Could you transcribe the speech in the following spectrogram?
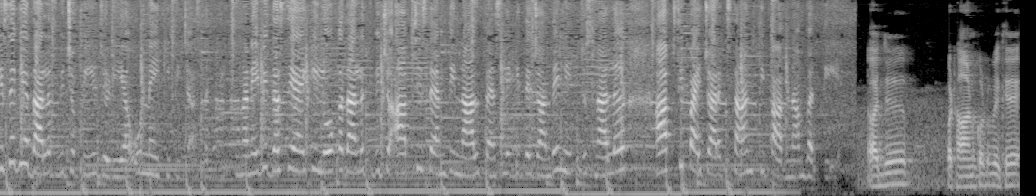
ਕਿਸੇ ਵੀ ਅਦਾਲਤ ਵਿੱਚ ਅਪੀਲ ਜਿਹੜੀ ਹੈ ਉਹ ਨਹੀਂ ਕੀਤੀ ਜਾ ਸਕਦੀ। ਉਹਨਾਂ ਨੇ ਵੀ ਦੱਸਿਆ ਹੈ ਕਿ ਲੋਕ ਅਦਾਲਤ ਵਿੱਚ ਆਪਸੀ ਸਹਿਮਤੀ ਨਾਲ ਫੈਸਲੇ ਕੀਤੇ ਜਾਂਦੇ ਨੇ, ਜਿਸ ਨਾਲ ਆਪਸੀ ਭਾਈਚਾਰਕ ਸਾਂਝ ਦੀ ਭਾਵਨਾ ਵਧਦੀ ਹੈ। ਅੱਜ ਪਠਾਨਕੋਟ ਵਿਖੇ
